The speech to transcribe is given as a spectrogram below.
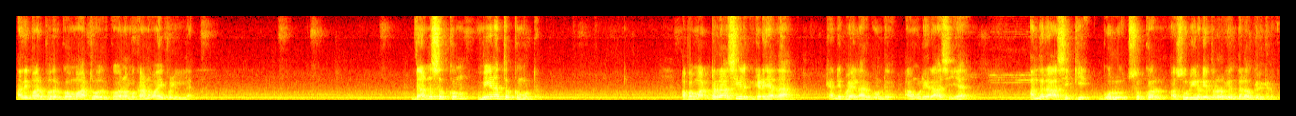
அதை மறுப்பதற்கோ மாற்றுவதற்கோ நமக்கான வாய்ப்புகள் இல்லை. தனுசுக்கும் மீனத்திற்கும் உண்டு. அப்போ மற்ற ராசிகளுக்கு கிடையாதா? கண்டிப்பாக எல்லாருக்கும் உண்டு. அவங்களுடைய ராசியை அந்த ராசிக்கு குரு சுக்கர் சூரியனுடைய தொடர்பு எந்த அளவுக்கு இருக்கிறது?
